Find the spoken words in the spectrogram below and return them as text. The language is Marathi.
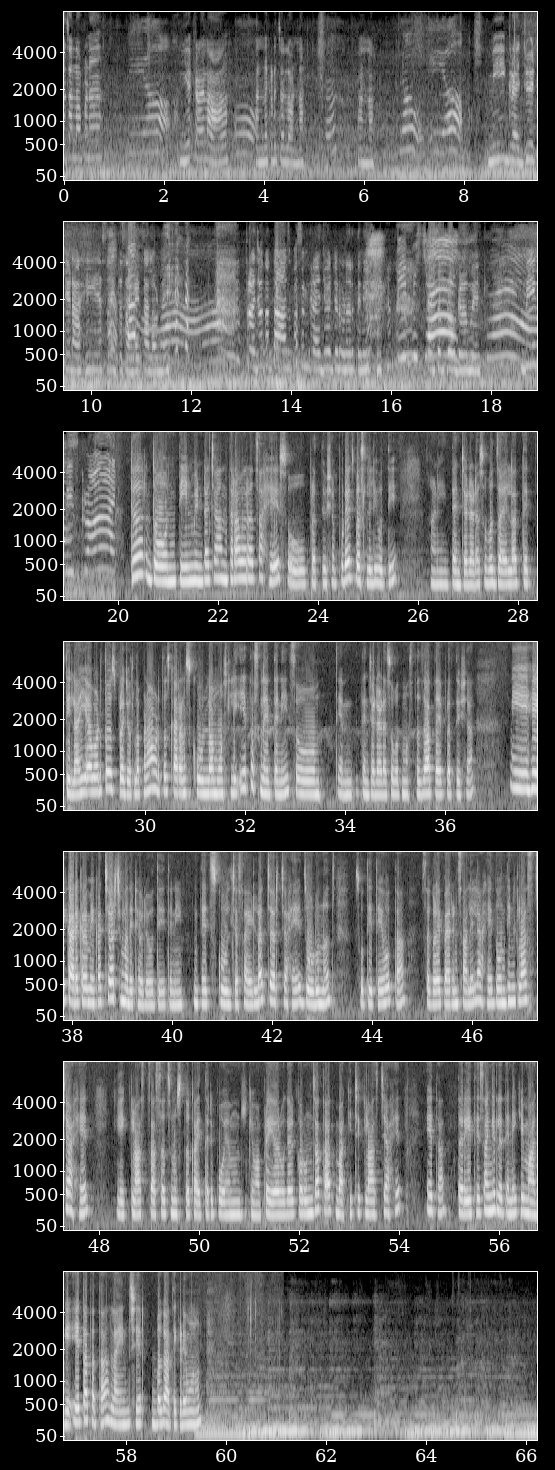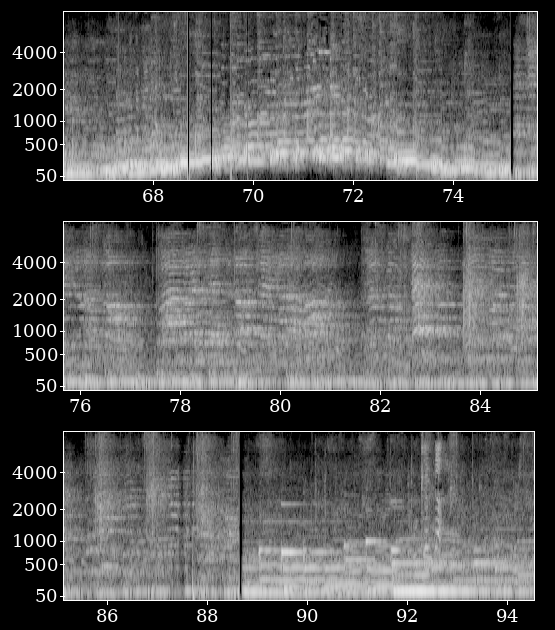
कुठं चाललो आपण? ये. खेळायला. अण्णाकडे चाललो अण्णा. अण्णा. मी ग्रॅज्युएटेड आहे असं इथं सांगायचं अलाउड नाही. प्रज्योत आता आजपासून ग्रॅज्युएटेड होणार त्याने त्याचा प्रोग्राम आहे. बेबीज क्राय तर दोन तीन मिनिटाच्या अंतरावरच आहे सो प्रत्युषा पुढेच बसलेली होती. आणि त्यांच्या डॅडासोबत जायला ते तिलाही आवडतोच प्रज्योतला पण आवडतोच कारण स्कूलला मोस्टली येतच नाहीत त्यांनी. सो त्यांच्या डॅडासोबत मस्त जात आहे प्रत्युषा. आणि हे कार्यक्रम एका चर्चमध्ये ठेवले होते त्यांनी. तेच स्कूलच्या साईडला चर्च आहे जोडूनच. सो तिथे होता. सगळे पॅरेंट्स आलेले आहेत. दोन तीन क्लासचे आहेत. एक क्लासचं असंच नुसतं काहीतरी पोएम किंवा प्रेयर वगैरे करून जातात. बाकीचे क्लास जे आहेत येतात. तर इथे सांगितलं त्याने की मागे येतात आता लाईन शेर बघा तिकडे म्हणून.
